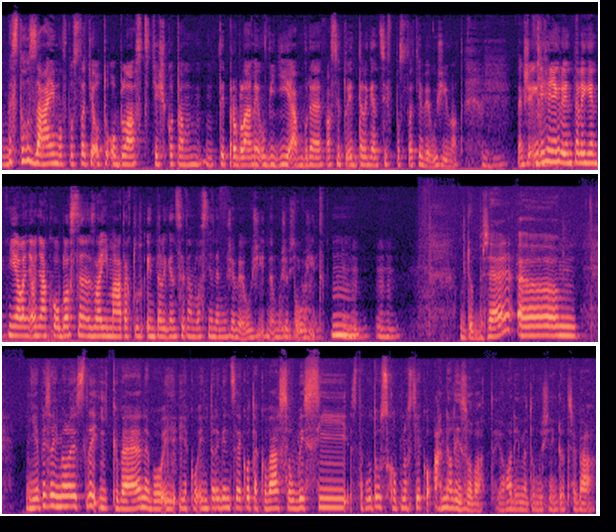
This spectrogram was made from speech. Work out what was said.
bez toho zájmu v podstatě o tu oblast, těžko tam ty problémy uvidí a bude vlastně tu inteligenci v podstatě využívat. Mm-hmm. Takže i když je někdo inteligentní, ale o nějakou oblast se nezajímá, tak tu inteligenci tam vlastně nemůže využít, nemůže Používají. použít. Mm. Mm-hmm. Dobře. Um, mě by zajímalo, jestli IQ nebo jako inteligence jako taková souvisí s takovou schopností jako analyzovat. Jo? Dejme tomu, že někdo třeba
